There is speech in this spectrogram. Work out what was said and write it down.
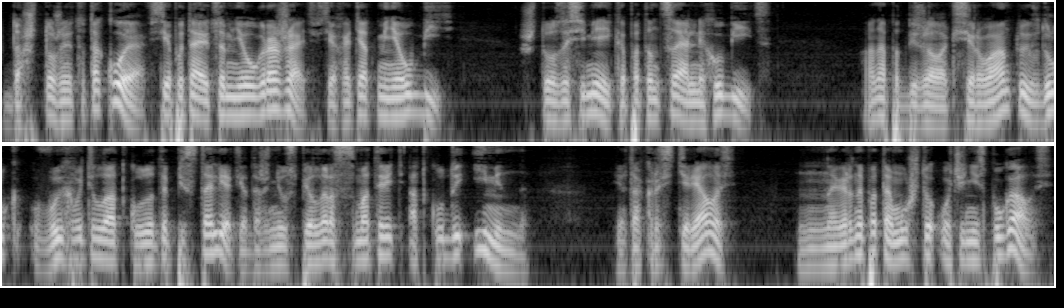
«Да что же это такое? Все пытаются мне угрожать, все хотят меня убить. Что за семейка потенциальных убийц?» Она подбежала к серванту и вдруг выхватила откуда-то пистолет. Я даже не успел рассмотреть, откуда именно. Я так растерялась. Наверное, потому что очень испугалась.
